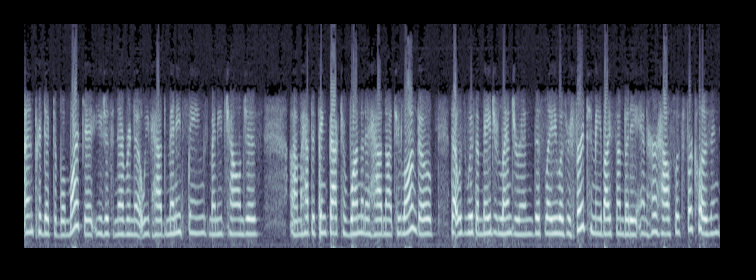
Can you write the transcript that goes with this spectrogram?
unpredictable market. You just never know. We've had many things many challenges. Um, I have to think back to one that I had not too long ago that was with a major lender, and this lady was referred to me by somebody, and her house was foreclosing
